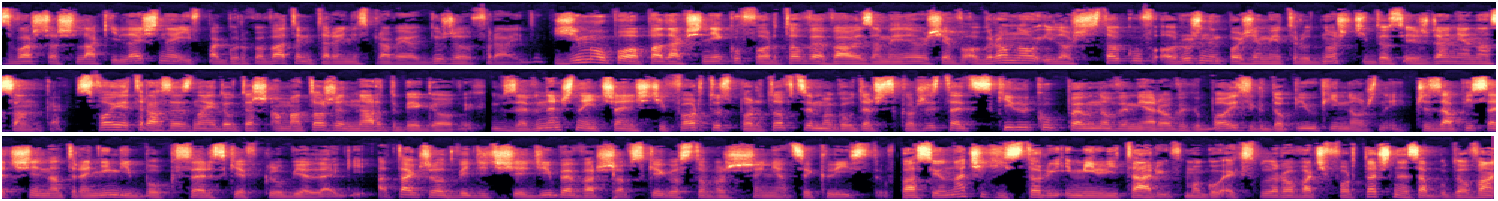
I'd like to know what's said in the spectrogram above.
Zwłaszcza szlaki leśne i w pagórkowatym terenie sprawiają dużo frajdy. Zimą po opadach śniegu fortowe wały zamieniają się w ogromną ilość stoków o różnym poziomie trudności do zjeżdżania na sankach. Swoje trasy znajdą też amatorzy nart biegowych. W zewnętrznej części fortu sportowcy mogą też skorzystać z kilku pełnowymiarowych boisk do piłki nożnej, czy zapisać się na treningi bokserskie w klubie Legii, a także odwiedzić siedzibę Warszawskiego Stowarzyszenia Cyklistów. Pasjonaci historii i militariów mogą eksplorować forteczne zabudowania,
